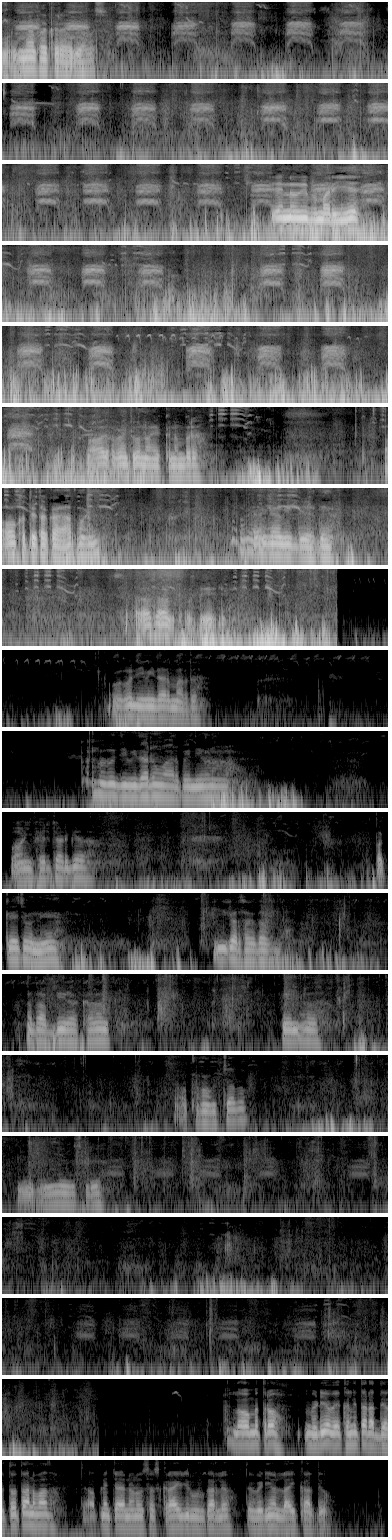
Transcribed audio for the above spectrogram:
ਉਹ ਇੰਨਾ ਫ਼ਰਕ ਰਹਿ ਗਿਆ ਤੈਨੂੰ ਵੀ ਬਿਮਾਰੀ ਹੈ ਆਹ ਆਪਣਾ ਝੋਨਾ ਇੱਕ ਨੰਬਰ ਉਹ ਖੱਤੇ ਤੱਕ ਆਇਆ ਪਾਣੀ। ਉਹ ਕਹਿੰਦੀ ਦੇਖਦੇ ਆ ਸਾਰਾ ਸਾਲ ਦੇਖਦੇ ਉਦੋਂ ਜ਼ਿਮੀਦਾਰ ਮਰਦਾ। ਉਦੋਂ ਜ਼ਿਮੀਦਾਰ ਨੂੰ ਮਾਰ ਪੈਂਦੀ ਹੁਣ। ਪਾਣੀ ਫਿਰ ਚੜ ਗਿਆ। ਪੱਕੇ ਝੋਨੇ। ਕੀ ਕਰ ਸਕਦਾ ਬੰਦਾ? ਰੱਬ ਹੀ ਰੱਖਾਂ ਇਹਨਾਂ ਦਾ ਉਥੋਂ ਉੱਚਾ ਵਾ ਇਹ ਵਿਚੜਿਆ ਲੋ ਮਿੱਤਰੋ ਵੀਡੀਓ ਵੇਖਣ ਲਈ ਤੁਹਾਡਾ ਦਿਲ ਤੋਂ ਧੰਨਵਾਦ। ਆਪਣੇ ਚੈਨਲ ਨੂੰ ਸਬਸਕ੍ਰਾਈਬ ਜਰੂਰ ਕਰ ਲਿਓ ਤੇ ਵੀਡੀਓ ਨੂੰ ਲਾਈਕ ਕਰ ਦਿਓ।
